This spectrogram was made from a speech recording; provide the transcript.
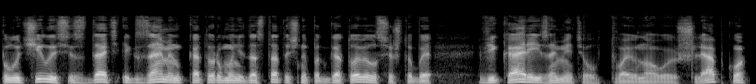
получилось сдать экзамен, к которому недостаточно подготовился, чтобы викарий заметил твою новую шляпку.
